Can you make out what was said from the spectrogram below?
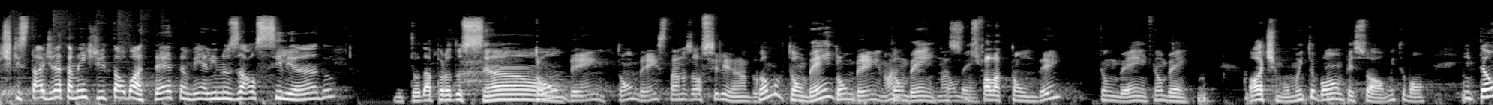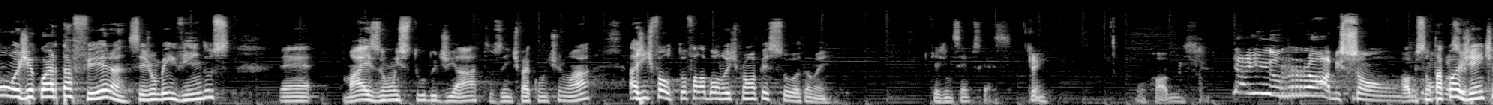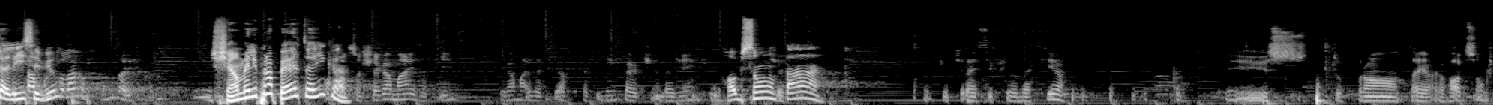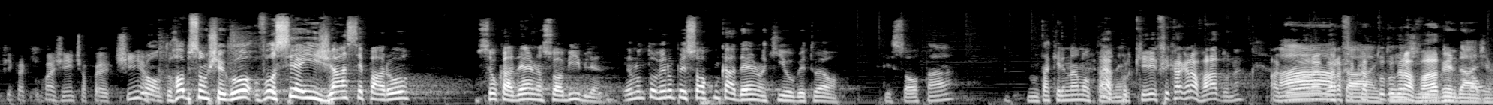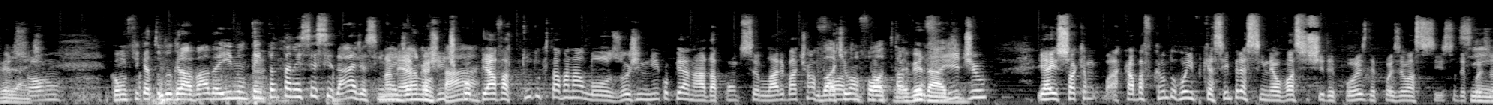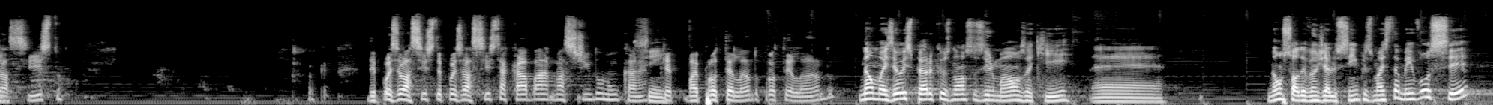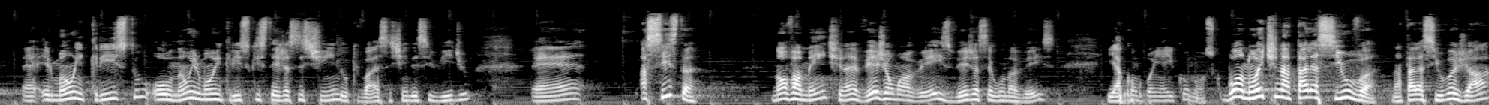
que está diretamente de Taubaté, também ali nos auxiliando em toda a produção. Tom bem, Tom bem está nos auxiliando. Como? Tom bem? Tom bem, não é? Tom bem, Nós Tom bem. nos fala Tom bem? Tom bem, Tom bem. Ótimo, muito bom, pessoal, muito bom. Então, hoje é quarta-feira, sejam bem-vindos. É, mais um estudo de Atos, a gente vai continuar. A gente faltou falar boa noite para uma pessoa também, que a gente sempre esquece. Quem? O Robson. E aí, Robson? O Robson tá com a gente ali, tá você muito viu? fundo, ali. Chama ele pra perto aí, Ô, cara. Robson, chega mais aqui. Chega mais aqui, ó. Fica aqui bem pertinho da gente. Robson tá. Deixa eu tirar esse fio daqui, ó. Isso. Pronto. Aí, ó. O Robson fica aqui com a gente, ó, pertinho. Pronto, o Robson chegou. Você aí já separou o seu caderno, a sua Bíblia? Eu não tô vendo o pessoal com caderno aqui, ô Betuel. O pessoal tá. Não tá querendo anotar, É, né? porque fica gravado, né? Agora, Ah, agora tá, fica tudo entendi. gravado. É verdade, então é verdade. Não, Como fica tudo gravado aí, não tem tanta necessidade assim, na né, minha de época anotar. a gente copiava tudo que estava na lousa. Hoje ninguém copia nada, aponta o celular e bate uma E foto. bate uma Então, foto, tá é verdade. vídeo. E aí só que acaba ficando ruim, porque é sempre assim, né? Eu vou assistir depois, depois eu assisto, depois Sim. eu assisto. Depois eu assisto, depois eu assisto e acaba não assistindo nunca, né? Sim. Porque vai protelando, protelando. Não, mas eu espero que os nossos irmãos aqui, é, não só do Evangelho Simples, mas também você, é, irmão em Cristo ou não irmão em Cristo que esteja assistindo, que vai assistindo esse vídeo, é, assista novamente, né? Veja uma vez, veja a segunda vez e acompanhe aí conosco. Boa noite, Natália Silva. Natália Silva já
